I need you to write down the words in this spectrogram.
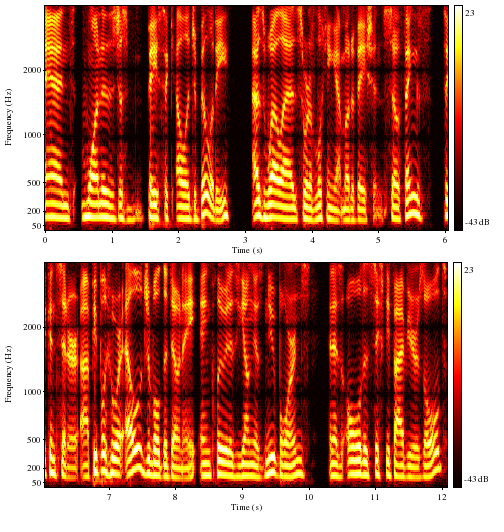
And one is just basic eligibility, as well as sort of looking at motivation. So, things to consider uh, people who are eligible to donate include as young as newborns and as old as 65 years old.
